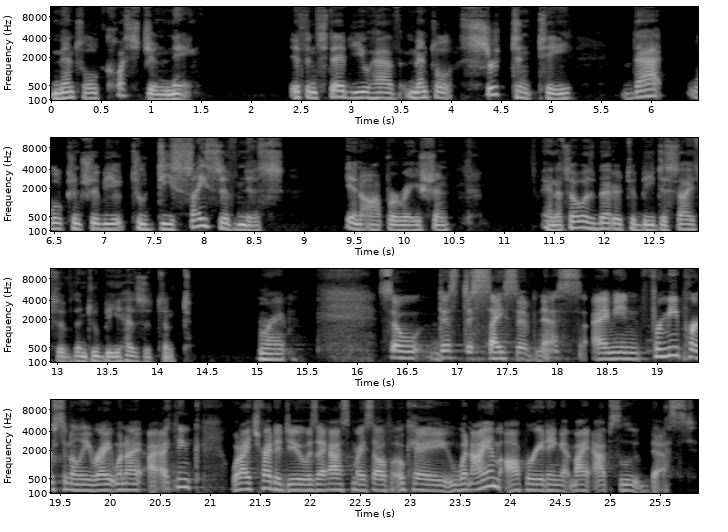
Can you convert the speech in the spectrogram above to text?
mental questioning. If instead you have mental certainty, that will contribute to decisiveness in operation. And it's always better to be decisive than to be hesitant. Right. So this decisiveness, I mean, for me personally, right? When I, I think what I try to do is I ask myself, okay, when I am operating at my absolute best,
